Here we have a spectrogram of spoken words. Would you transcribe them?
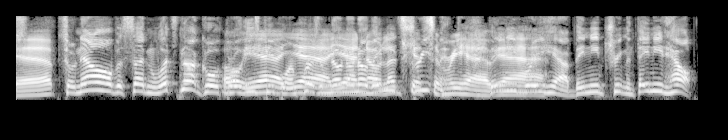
Yep. So now all of a sudden, let's not go throw Oh, these yeah, people in yeah, prison. No, yeah, no, no. no, They let's need get some treatment. rehab, They need rehab. They need treatment. They need help.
